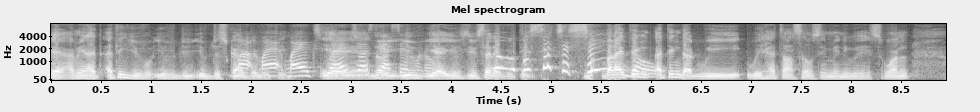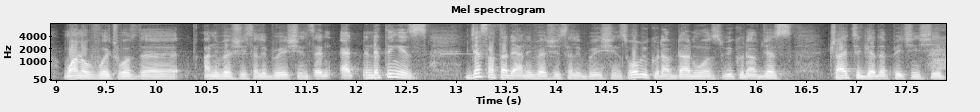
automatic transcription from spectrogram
Yeah, I mean, I, I, think you've you've you've described my, everything. My, my, ex- yeah, yeah, no, you've, yeah, you've, you've said no, everything. but such a shame. But, but I think though. I think that we we hurt ourselves in many ways. One one of which was the anniversary celebrations, and and the thing is, just after the anniversary celebrations, what we could have done was we could have just tried to get the pitch in shape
